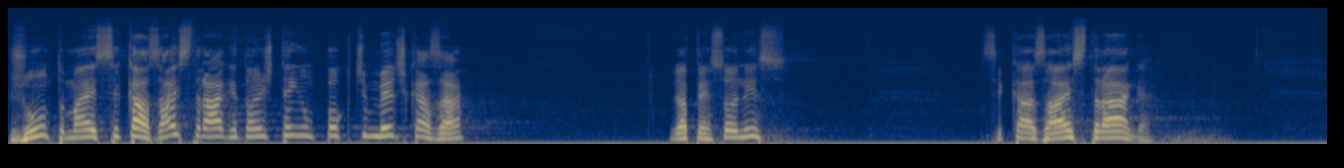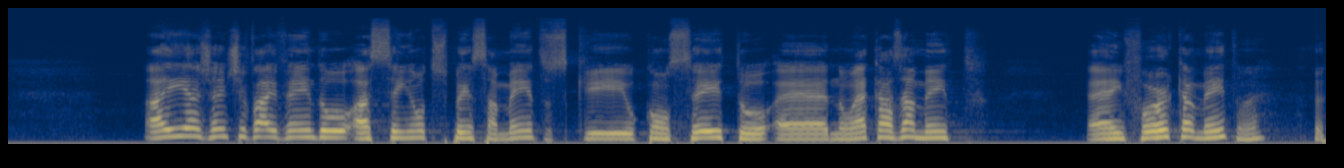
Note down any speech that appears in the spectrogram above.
junto, mas se casar, estraga. Então a gente tem um pouco de medo de casar. Já pensou nisso? Se casar, estraga. Aí a gente vai vendo assim outros pensamentos que o conceito é, não é casamento, é enforcamento, né?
